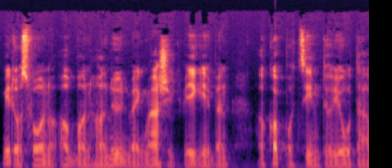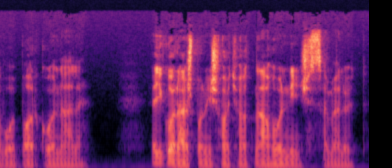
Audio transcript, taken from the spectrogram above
Mi rossz volna abban, ha a Nürnberg másik végében a kapott címtől jó távol parkolná le? Egy garázsban is hagyhatná, ahol nincs szem előtt.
